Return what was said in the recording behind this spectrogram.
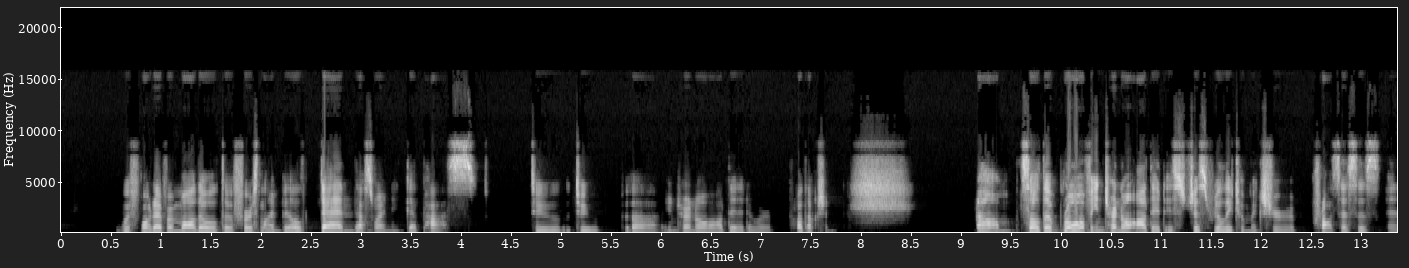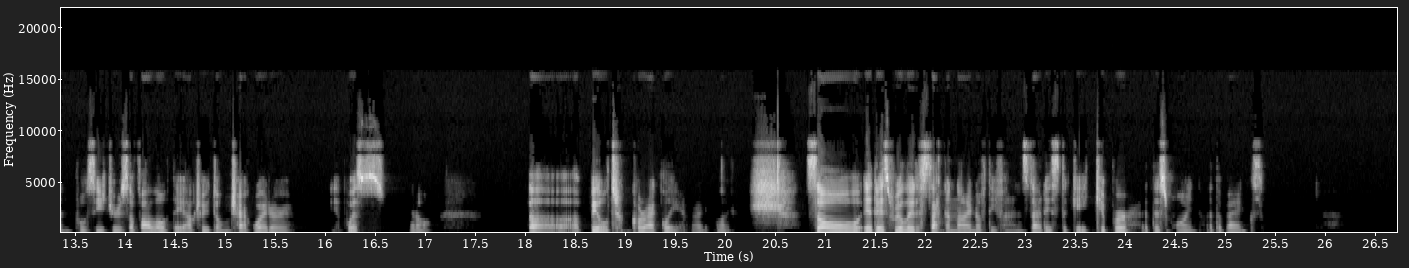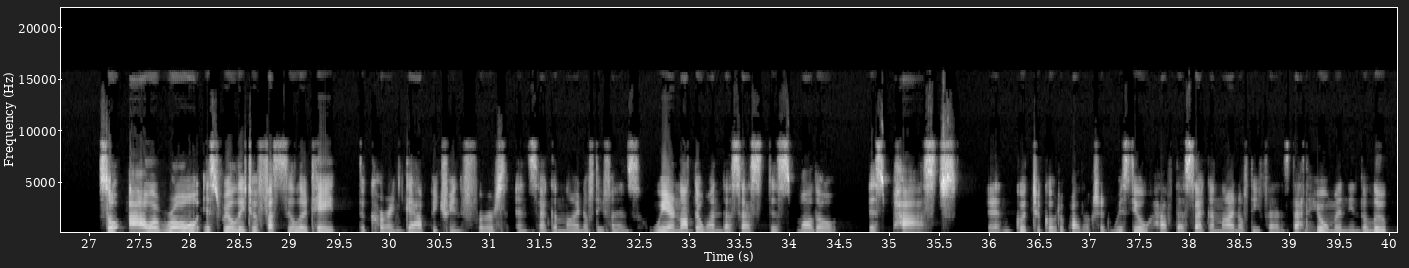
with whatever model the first line built, then that's when it get passed to to uh, internal audit or production. Um, so the role of internal audit is just really to make sure processes and procedures are followed. They actually don't check whether it was, you know, uh, built correctly, right? Like, so it is really the second line of defense that is the gatekeeper at this point at the banks. So our role is really to facilitate the current gap between first and second line of defense. We are not the one that says this model is passed and good to go to production. We still have the second line of defense, that human in the loop,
